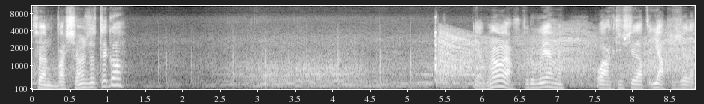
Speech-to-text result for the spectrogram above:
Co, on dwa do tego? Nie, no dobra, spróbujemy. O, jak się lata. Ja pierdzielę.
